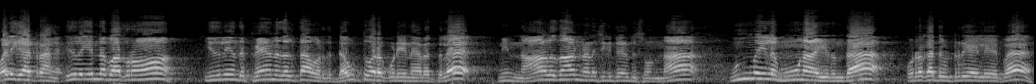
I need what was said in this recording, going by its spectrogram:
வழிகாட்டுறாங்க. இதுல என்ன பாக்குறோம்? இதுலயும் இந்த பேணுதல் தான் வருது. டவுட் வரக்கூடிய நேரத்தில் நீ நாலு தான் நினைச்சுக்கிட்டேன்னு சொன்னா உண்மையில மூணா இருந்தா ஒரு ரக்காத்து விட்டுறியா இல்லையா இப்ப?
